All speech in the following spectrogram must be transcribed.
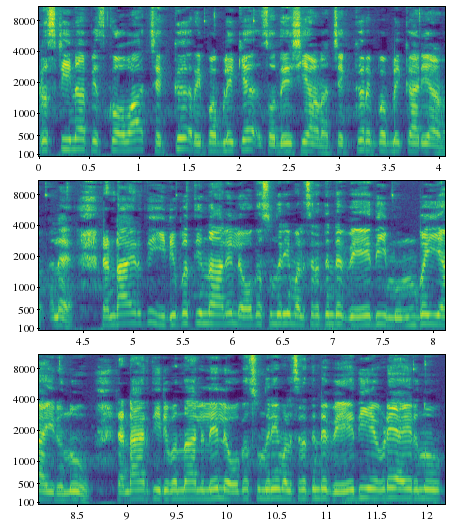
ക്രിസ്റ്റീന പിസ്കോവ ചെക്ക് റിപ്പബ്ലിക് സ്വദേശിയാണ് ചെക്ക് റിപ്പബ്ലിക്കാരിയാണ് അല്ലേ? രണ്ടായിരത്തി ഇരുപത്തിനാല് ലോകസുന്ദരി മത്സരത്തിന്റെ വേദി മുംബൈ ആയിരുന്നു. രണ്ടായിരത്തി ഇരുപത്തിനാലിലെ ലോകസുന്ദരി മത്സരത്തിന്റെ വേദി എവിടെയായിരുന്നു?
